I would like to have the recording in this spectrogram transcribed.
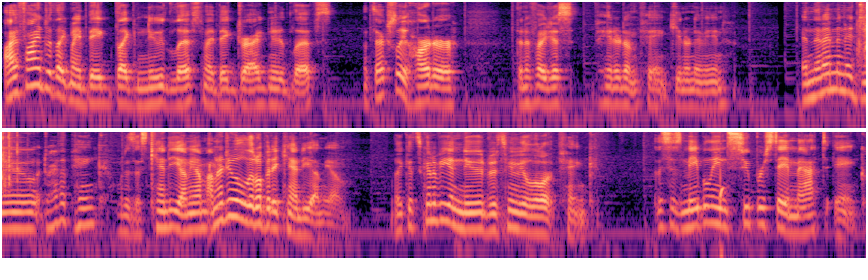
I find with like my big like nude lips, my big drag nude lips, it's actually harder than if I just painted them pink, you know what I mean? And then I'm gonna do, do I have a pink? What is this, Candy Yum Yum? I'm gonna do a little bit of Candy Yum Yum. Like it's gonna be a nude, but it's gonna be a little bit pink. This is Maybelline Superstay Matte Ink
